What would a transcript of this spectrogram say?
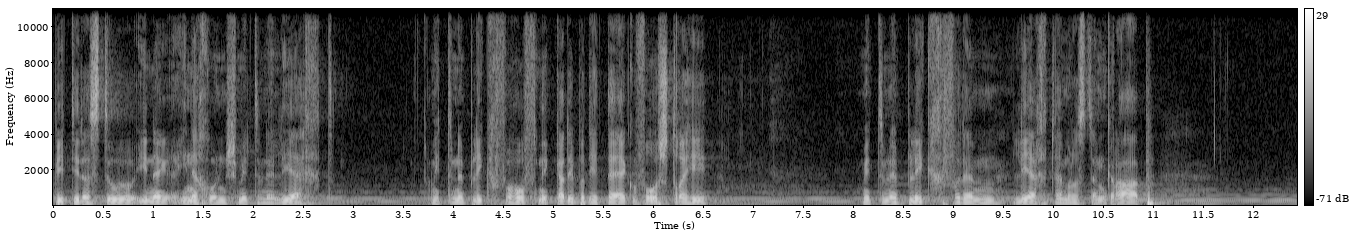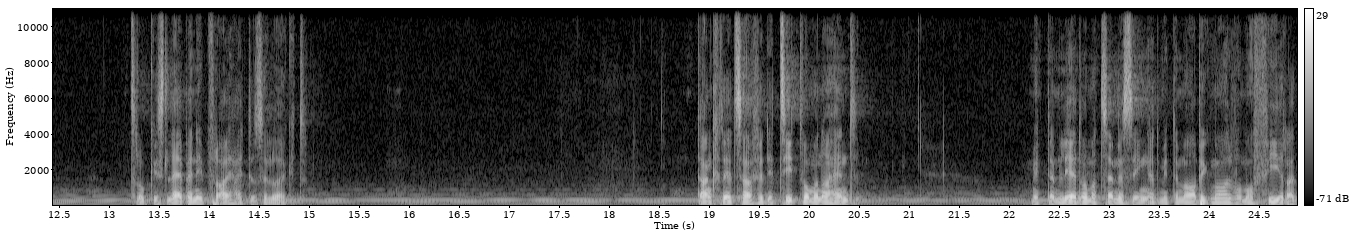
bitte, dass du reinkommst mit einem Licht, mit einem Blick von Hoffnung, gerade über die Tage auf Ostern hin, mit einem Blick von dem Licht, wenn man aus dem Grab zurück ins Leben, in die Freiheit raus schaut. Danke dir jetzt auch für die Zeit, die wir noch haben. Mit dem Lied, das wir zusammen singen, mit dem Abendmahl, das wir feiern,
